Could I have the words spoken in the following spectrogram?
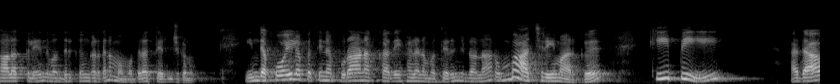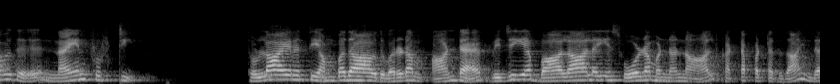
காலத்திலேருந்து வந்திருக்குங்கிறத நம்ம முதல்ல தெரிஞ்சுக்கணும். இந்த கோயிலை பத்தின புராண கதைகளை நம்ம தெரிஞ்சுட்டோம்னா ரொம்ப ஆச்சரியமா இருக்கு. கிபி அதாவது நைன் ஃபிஃப்டி தொள்ளாயிரத்தி ஐம்பதாவது வருடம் ஆண்ட விஜய பாலாலய சோழ மன்னனால் கட்டப்பட்டதுதான் இந்த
